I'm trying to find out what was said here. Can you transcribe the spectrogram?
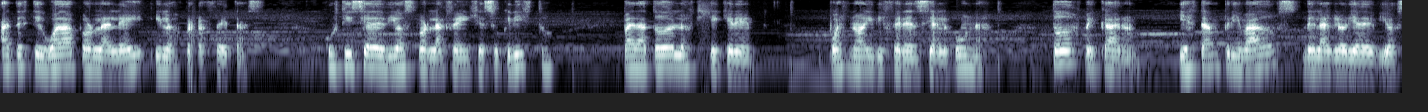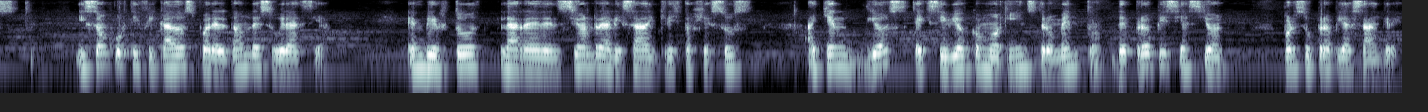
atestiguada por la ley y los profetas. Justicia de Dios por la fe en Jesucristo, para todos los que creen, pues no hay diferencia alguna. Todos pecaron y están privados de la gloria de Dios, y son justificados por el don de su gracia, en virtud la redención realizada en Cristo Jesús a quien Dios exhibió como instrumento de propiciación por su propia sangre,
